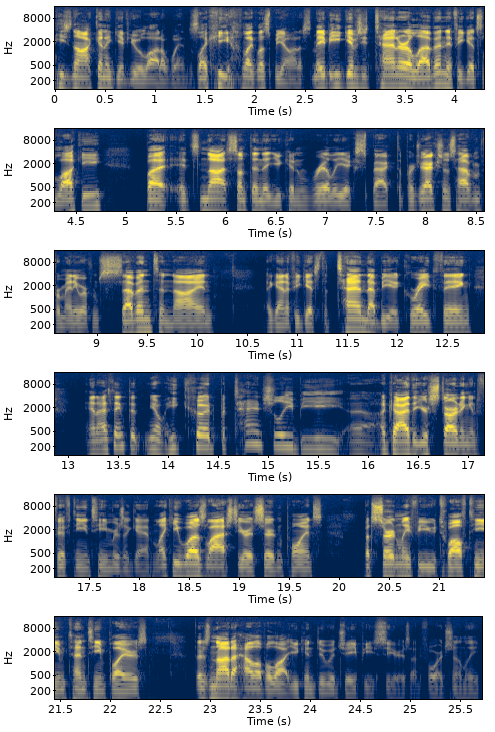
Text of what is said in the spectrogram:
he's not going to give you a lot of wins. Like he like let's be honest. Maybe he gives you 10 or 11 if he gets lucky, but it's not something that you can really expect. The projections have him from anywhere from 7 to 9. Again, if he gets to 10, that'd be a great thing. And I think that, you know, he could potentially be uh, a guy that you're starting in 15 teamers again, like he was last year at certain points, but certainly for you 12 team, 10 team players, there's not a hell of a lot you can do with JP Sears, unfortunately.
